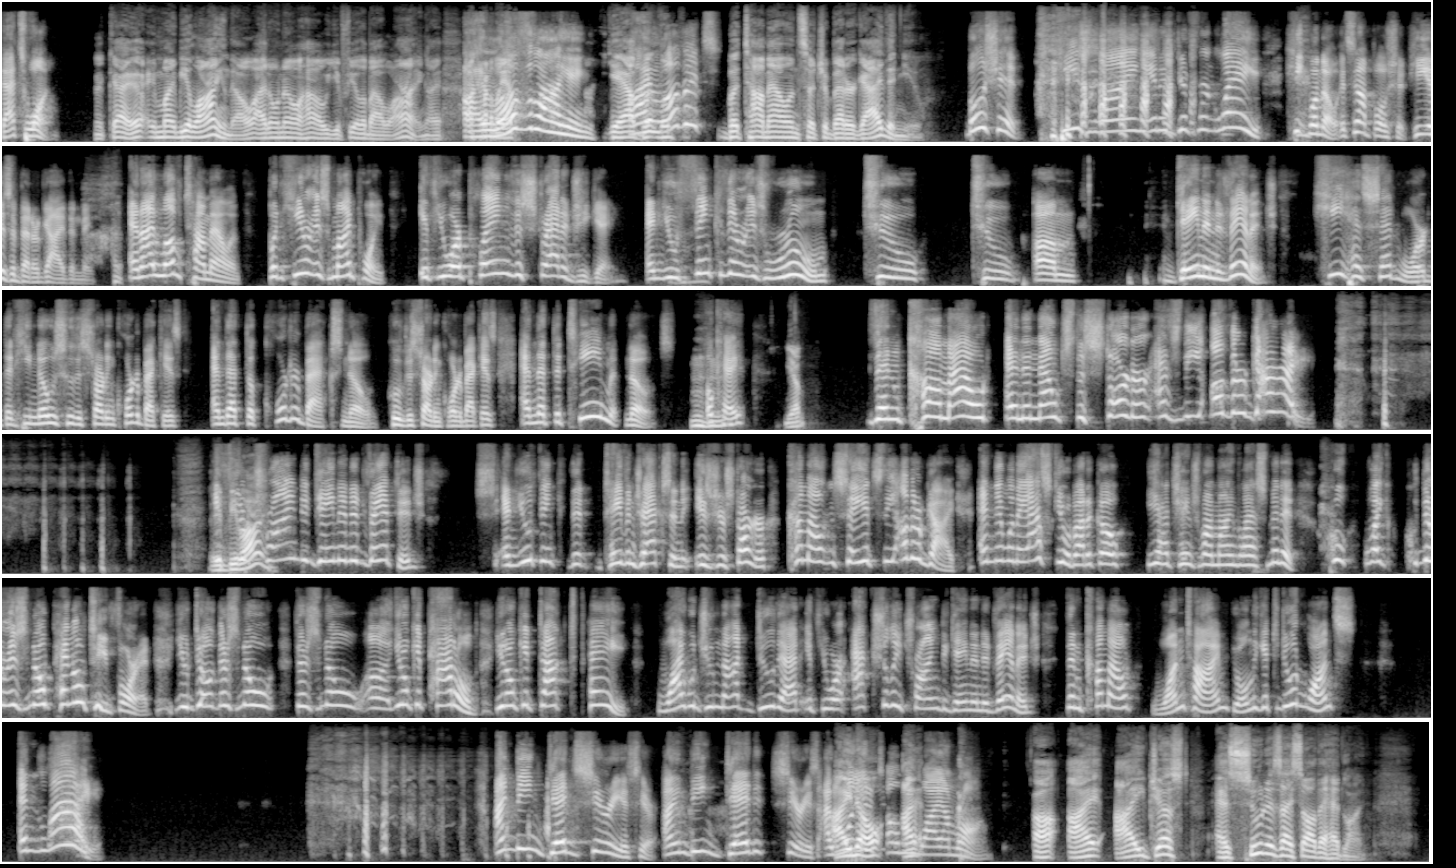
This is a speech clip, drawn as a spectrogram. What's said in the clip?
That's one. Okay. It might be lying though. I don't know how you feel about lying. I I have- love lying. yeah, I but, but- love it. but Tom Allen's such a better guy than you. Bullshit. He's lying in a different way. He well, no, it's not bullshit. He is a better guy than me. And I love Tom Allen. But here is my point. If you are playing the strategy game and you think there is room to to um gain an advantage, he has said Ward that he knows who the starting quarterback is and that the quarterbacks know who the starting quarterback is and that the team knows. Mhm. Okay. Yep. Then come out and announce the starter as the other guy. It'd if be you're lying. trying to gain an advantage and you think that Tayven Jackson is your starter, come out and say it's the other guy. And then when they ask you about it, go, yeah, I changed my mind last minute. Who like there is no penalty for it. You don't, there's no, there's no, uh, you don't get paddled, you don't get docked pay. Why would you not do that if you are actually trying to gain an advantage? Then come out one time, you only get to do it once, and lie. I'm being dead serious here. I'm being dead serious. I I want you to tell me I- why I'm wrong. Uh, I I just as soon as I saw the headline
